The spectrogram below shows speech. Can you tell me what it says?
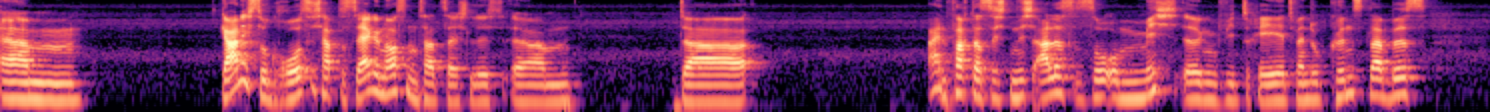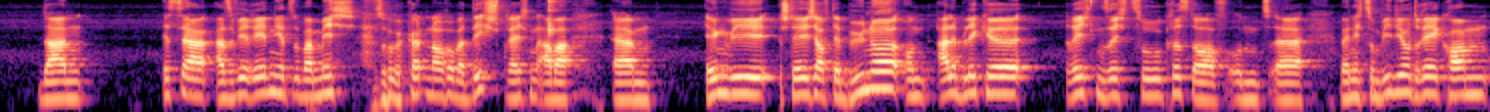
Ähm, gar nicht so groß. Ich habe das sehr genossen tatsächlich. Ähm, da einfach, dass sich nicht alles so um mich irgendwie dreht. Wenn du Künstler bist, dann ist ja, also wir reden jetzt über mich, also wir könnten auch über dich sprechen, aber ähm, irgendwie stehe ich auf der Bühne und alle Blicke richten sich zu Christoph. Und äh, wenn ich zum Videodreh komme,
